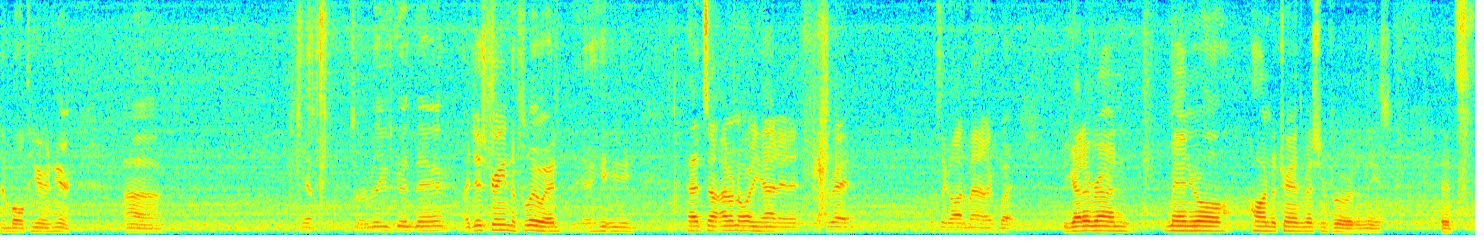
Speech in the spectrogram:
and bolt here and here. Uh, yep. So everything's good there. I just drained the fluid. He had some. I don't know what he had in it. It's red. Looks like automatic, but you gotta run manual Honda transmission fluid in these. It's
